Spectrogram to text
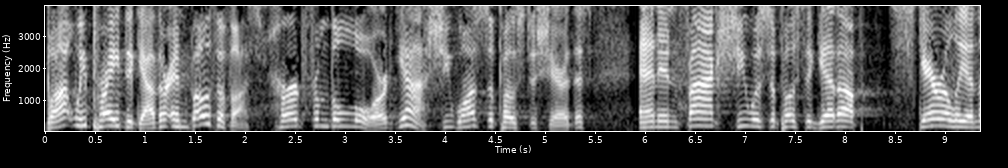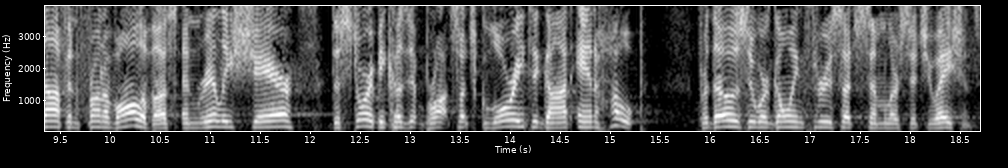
But we prayed together, and both of us heard from the Lord. Yeah, she was supposed to share this. And in fact, she was supposed to get up scarily enough in front of all of us and really share the story because it brought such glory to God and hope for those who were going through such similar situations.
